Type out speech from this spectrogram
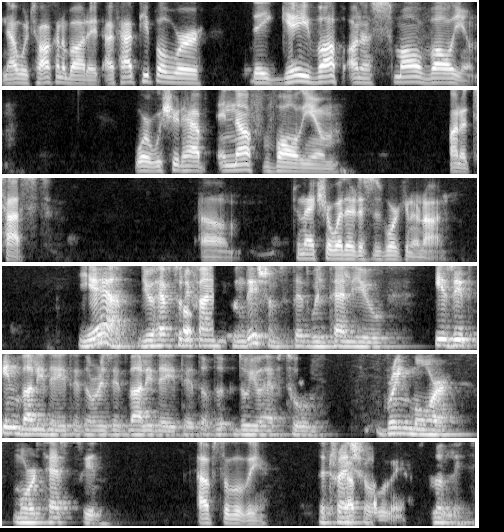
now we're talking about it i've had people where they gave up on a small volume where we should have enough volume on a test. Um, to make sure whether this is working or not. Yeah, you have to oh. define the conditions that will tell you is it invalidated or is it validated or do, do you have to bring more more tests in? Absolutely. The threshold. Absolutely. Absolutely.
